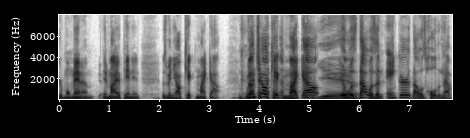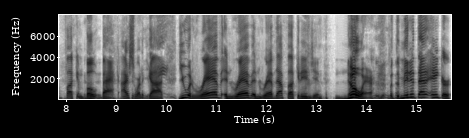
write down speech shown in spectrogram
your momentum, Yeah. in my opinion, is when y'all kicked Mike out. Once y'all kicked Mike out, Yeah. it was that was an anchor that was holding that fucking boat back. I swear to God, you would rev and rev and rev that fucking engine nowhere. But the minute that anchor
